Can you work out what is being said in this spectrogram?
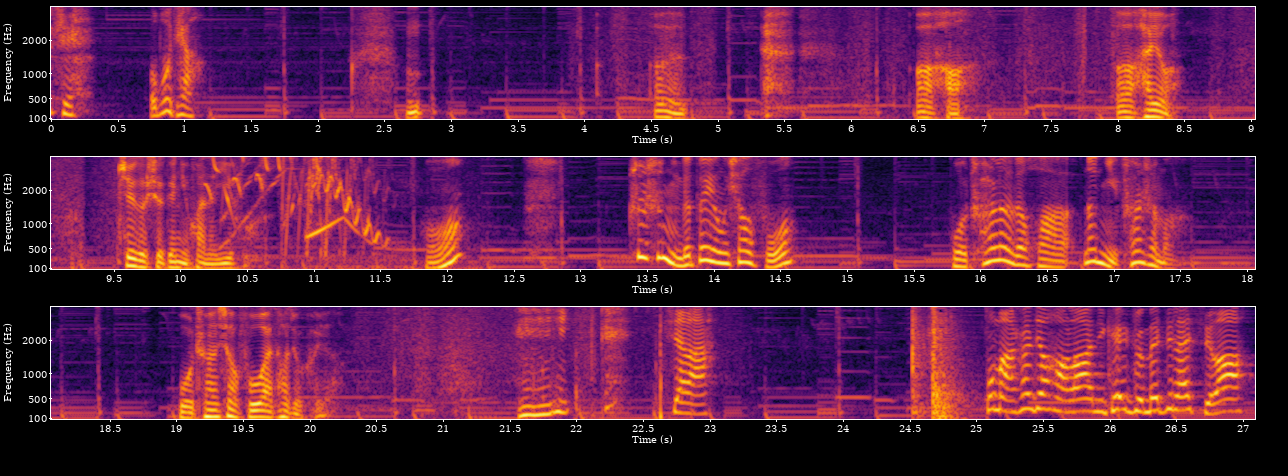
都吃，我不挑。嗯，呃，呃，好，呃，还有，这个是给你换的衣服。哦，这是你的备用校服。我穿了的话，那你穿什么？我穿校服外套就可以了。嘿嘿，谢啦。我马上就好了，你可以准备进来洗了。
